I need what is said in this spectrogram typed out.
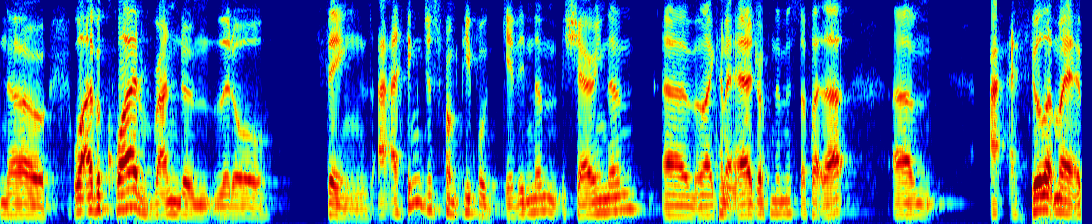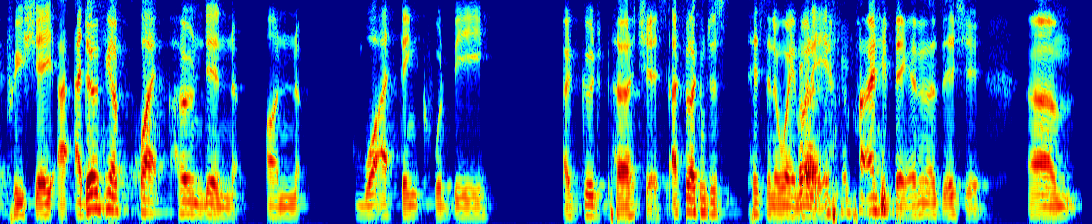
no. Well, I've acquired random little things. I, think just from people giving them, sharing them, um, like kind of airdropping them and stuff like that. Um, I, I, feel that might appreciate. I, I don't think I've quite honed in on what I think would be a good purchase. I feel like I'm just pissing away money right. if I buy anything. I think that's the issue. Um,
